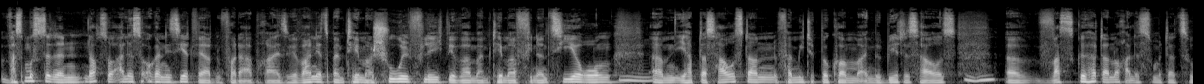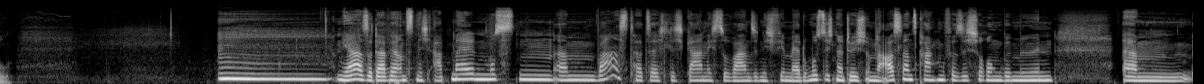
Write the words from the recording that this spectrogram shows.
Was musste denn noch so alles organisiert werden vor der Abreise? Wir waren jetzt beim Thema Schulpflicht, wir waren beim Thema Finanzierung. Mhm. Ähm, ihr habt das Haus dann vermietet bekommen, ein möbliertes Haus. Mhm. Äh, was gehört da noch alles so mit dazu? Ja, also da wir uns nicht abmelden mussten, ähm, war es tatsächlich gar nicht so wahnsinnig viel mehr. Du musst dich natürlich um eine Auslandskrankenversicherung bemühen. Ähm,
